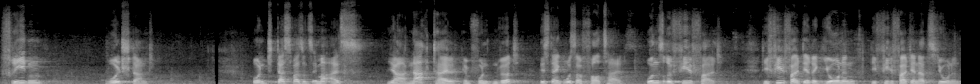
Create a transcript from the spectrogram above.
Frieden, Wohlstand. Und das, was uns immer als ja, Nachteil empfunden wird, ist ein großer Vorteil. Unsere Vielfalt, die Vielfalt der Regionen, die Vielfalt der Nationen.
